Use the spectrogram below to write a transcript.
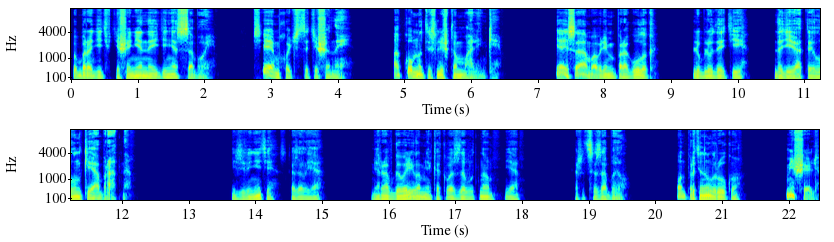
побродить в тишине наедине с собой. Всем хочется тишины, а комнаты слишком маленькие. Я и сам во время прогулок люблю дойти до девятой лунки и обратно. «Извините», — сказал я. «Мирав говорила мне, как вас зовут, но я, кажется, забыл». Он протянул руку. «Мишель.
